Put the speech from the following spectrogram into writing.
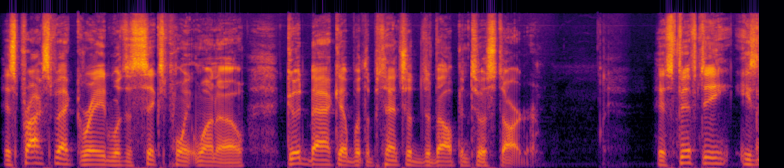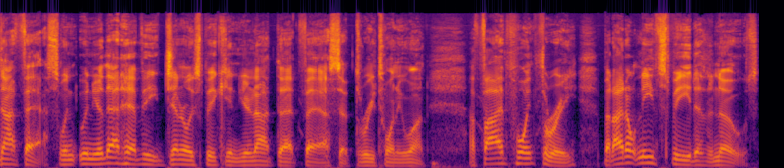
His prospect grade was a 6.10. Good backup with the potential to develop into a starter. His 50, he's not fast. When, when you're that heavy, generally speaking, you're not that fast at 321. A 5.3, but I don't need speed at the nose.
